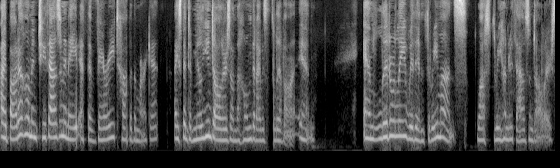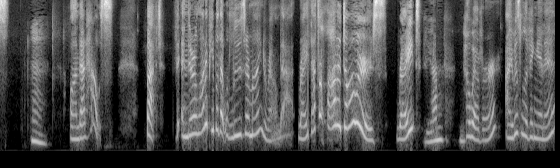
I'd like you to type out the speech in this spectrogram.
I bought a home in 2008 at the very top of the market. I spent a million dollars on the home that i was to live on in. And literally within three months lost $300000 hmm. on that house. But and there are a lot of people that would lose their mind around that, right? That's a lot of dollars, right? Yeah. Mm-hmm. However, I was living in it.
